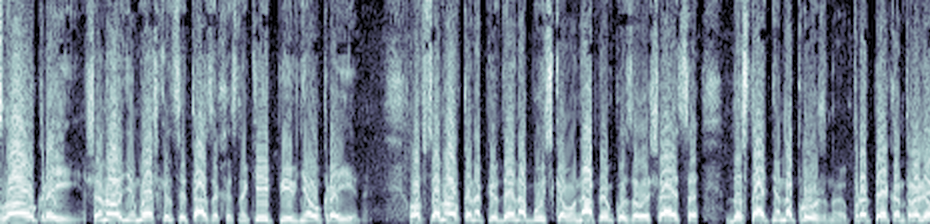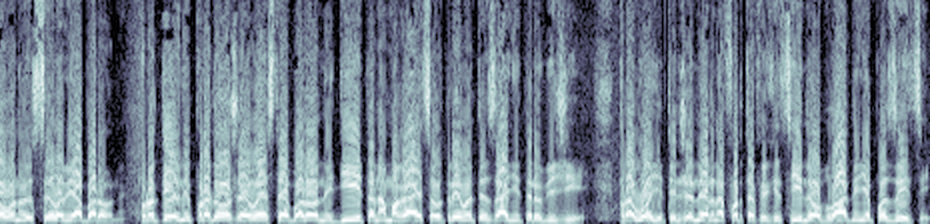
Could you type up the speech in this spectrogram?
Слава Україні! Шановні мешканці та захисники півдня України. Обстановка на південно-бузькому напрямку залишається достатньо напруженою, проте контрольованою силами оборони. Противник продовжує вести оборонні дії та намагається утримати зайняті рубежі, проводить інженерно-фортифікаційне обладнання позицій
